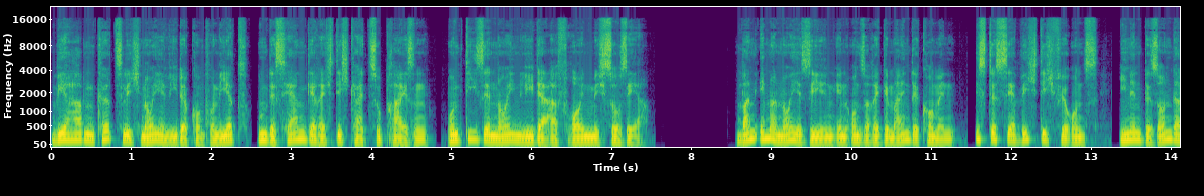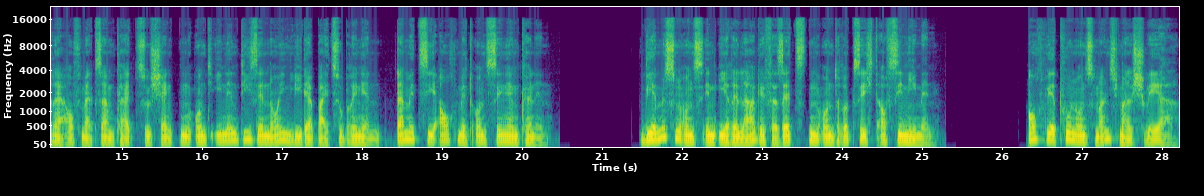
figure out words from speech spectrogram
Wir haben kürzlich neue Lieder komponiert, um des Herrn Gerechtigkeit zu preisen, und diese neuen Lieder erfreuen mich so sehr. Wann immer neue Seelen in unsere Gemeinde kommen, ist es sehr wichtig für uns, ihnen besondere Aufmerksamkeit zu schenken und ihnen diese neuen Lieder beizubringen, damit sie auch mit uns singen können. Wir müssen uns in ihre Lage versetzen und Rücksicht auf sie nehmen. Auch wir tun uns manchmal schwer,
